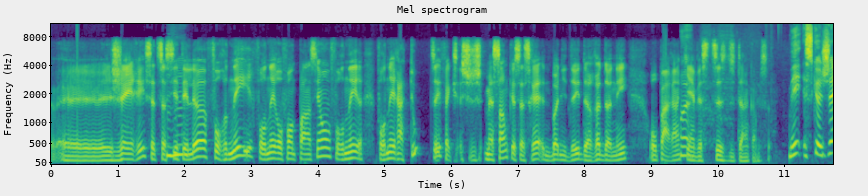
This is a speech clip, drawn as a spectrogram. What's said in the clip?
euh, gérer cette société-là, fournir, fournir au fonds de pension, fournir, fournir à tout. tu sais. Fait que je, je- me semble que ce serait une bonne idée de redonner aux parents qui investissent du temps comme ça. Mais ce que j'aime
